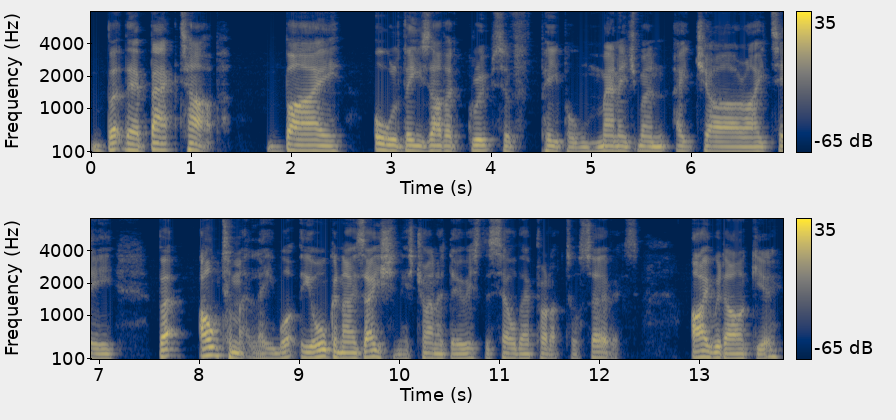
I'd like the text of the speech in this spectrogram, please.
but they're backed up by all these other groups of people management, HR, IT. But ultimately, what the organization is trying to do is to sell their product or service. I would argue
